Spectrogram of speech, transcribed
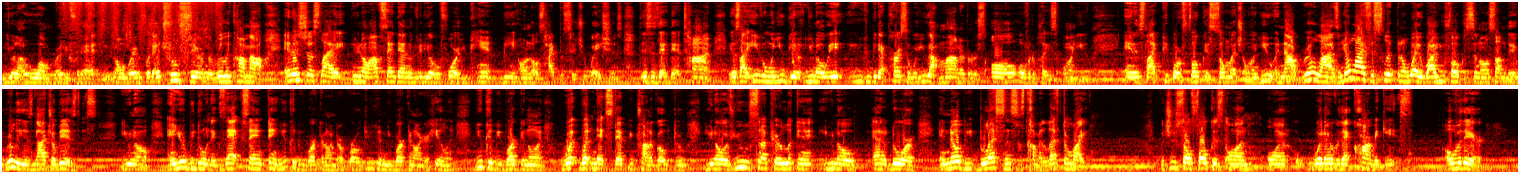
you're like, oh, I'm ready for that. You know, I'm ready for that truth serum to really come out. And it's just like, you know, I've said that in the video before. You can't be on those type of situations. This is at that time. It's like even when you get, you know, it, you can be that person where you got monitors all over the place on you, and it's like people are focused so much on you and not realizing your life is slipping away while you focusing on something that really is not your business you know, and you'll be doing the exact same thing. You could be working on your growth. You can be working on your healing. You could be working on what what next step you're trying to go through. You know, if you sit up here looking at you know at a door, and there'll be blessings is coming left and right, but you so focused on on whatever that karmic is over there.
